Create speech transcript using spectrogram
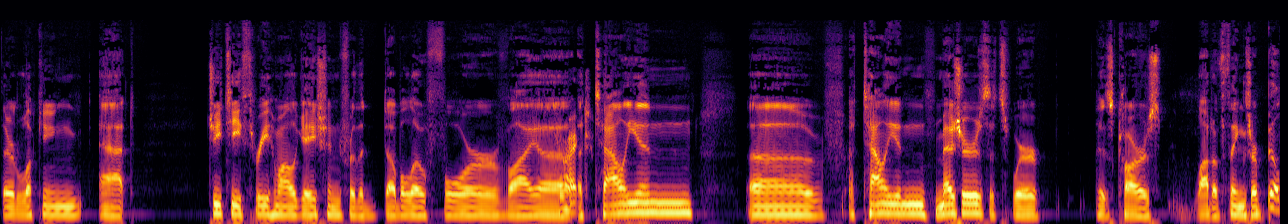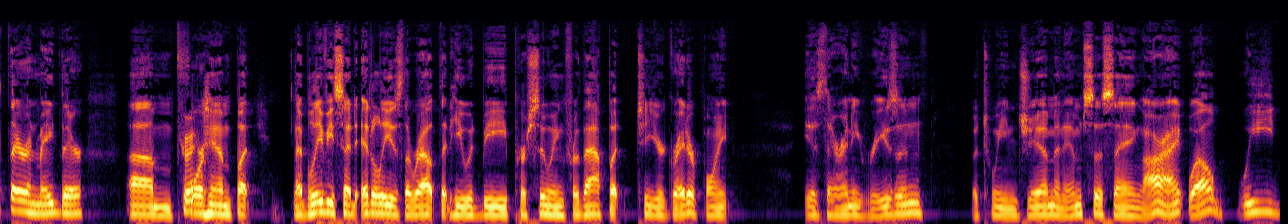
they're looking at GT3 homologation for the 004 via Correct. Italian uh, Italian measures. That's where his cars, a lot of things are built there and made there um, for him. But I believe he said Italy is the route that he would be pursuing for that. But to your greater point, is there any reason between Jim and IMSA saying, all right, well, we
